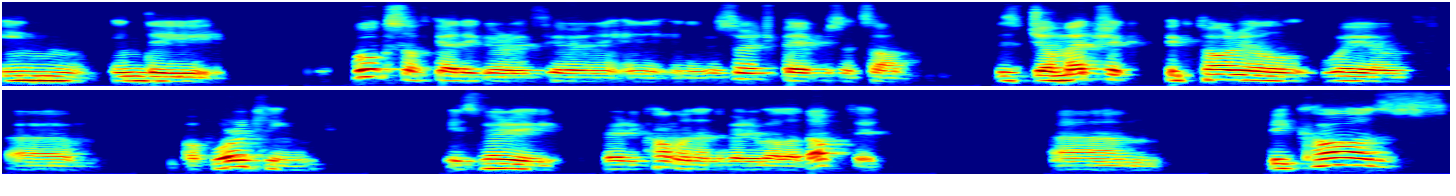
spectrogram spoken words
in in the books of category theory, in, in research papers and so on, this geometric pictorial way of um, of working is very very common and very well adopted. Um, because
